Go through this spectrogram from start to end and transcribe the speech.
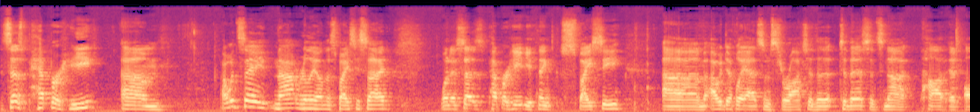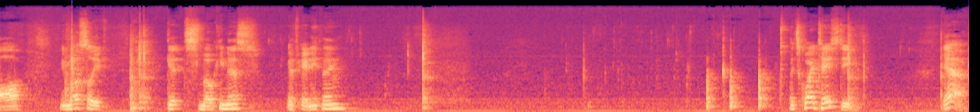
It says pepper heat. Um, I would say not really on the spicy side. When it says pepper heat, you think spicy. Um, I would definitely add some sriracha to, the, to this. It's not hot at all. You mostly get smokiness, if anything. It's quite tasty. Yeah,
